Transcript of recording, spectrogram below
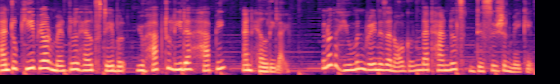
And to keep your mental health stable you have to lead a happy and healthy life You know, the human brain is an organ that handles decision making,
